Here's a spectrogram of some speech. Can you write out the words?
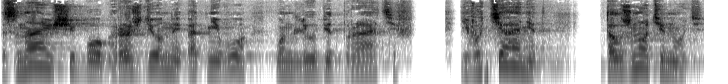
знающий Бога, рожденный от Него, он любит братьев. Его тянет, должно тянуть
